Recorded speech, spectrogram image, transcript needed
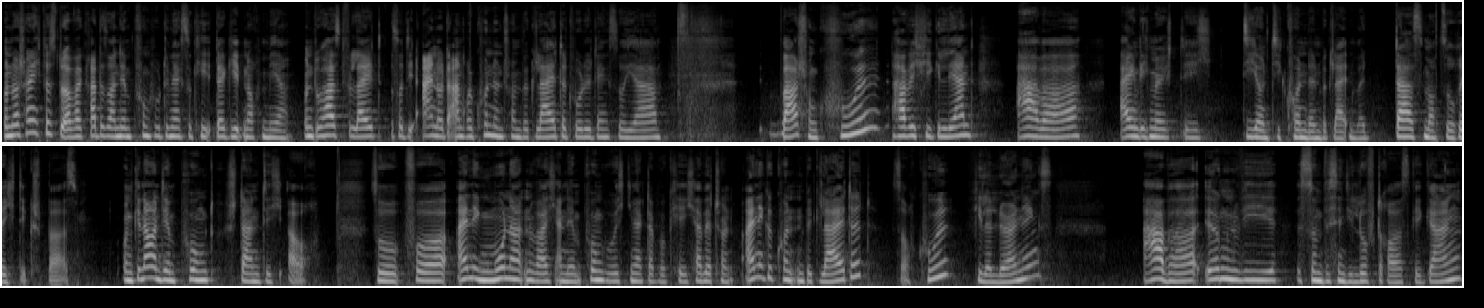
Und wahrscheinlich bist du aber gerade so an dem Punkt, wo du merkst, okay, da geht noch mehr. Und du hast vielleicht so die ein oder andere Kundin schon begleitet, wo du denkst, so ja, war schon cool, habe ich viel gelernt, aber eigentlich möchte ich die und die Kundin begleiten, weil das macht so richtig Spaß. Und genau an dem Punkt stand ich auch. So vor einigen Monaten war ich an dem Punkt, wo ich gemerkt habe, okay, ich habe jetzt schon einige Kunden begleitet, ist auch cool, viele Learnings, aber irgendwie ist so ein bisschen die Luft rausgegangen.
